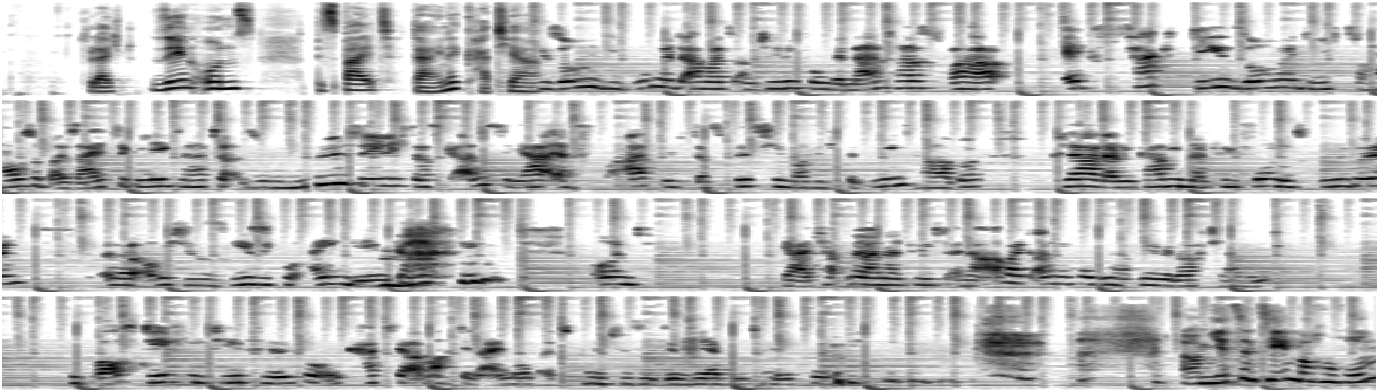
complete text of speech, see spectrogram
vielleicht sehen uns. Bis bald, deine Katja. Die Summe, die du mir damals am Telefon genannt hast, war exakt die Summe, die ich zu Hause beiseite gelegt hatte. Also mühselig das ganze Jahr erspart durch das bisschen, was ich verdient habe. Klar, dann kam ich natürlich schon ins Grübeln, äh, ob ich dieses Risiko eingehen mhm. kann. Und ja, ich habe mir natürlich deine Arbeit angeguckt und habe mir gedacht, ja gut, Du brauchst definitiv Hilfe und Katja macht den Eindruck, als könnte sie dir sehr gut helfen. ähm, jetzt sind zehn Wochen rum.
